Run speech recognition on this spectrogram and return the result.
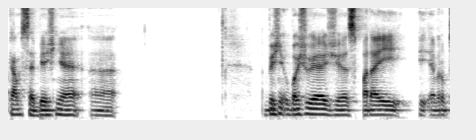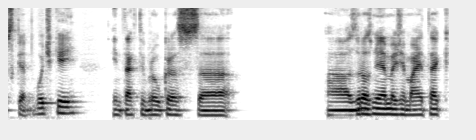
kam se běžně eh, běžně uvažuje, že spadají i evropské pobočky, Interactive Brokers zdůrazňujeme, že majetek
